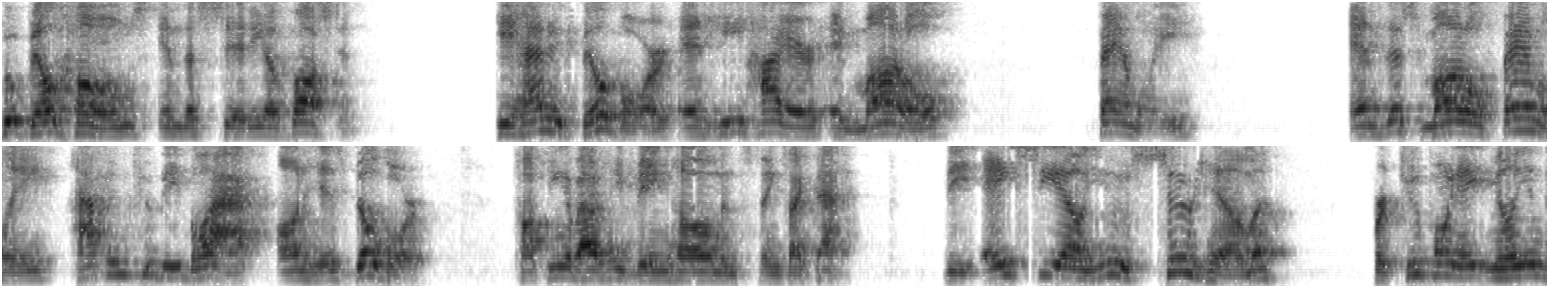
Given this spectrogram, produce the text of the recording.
who built homes in the city of Boston. He had a billboard and he hired a model family. And this model family happened to be black on his billboard, talking about, hey, being home and things like that. The ACLU sued him for $2.8 million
